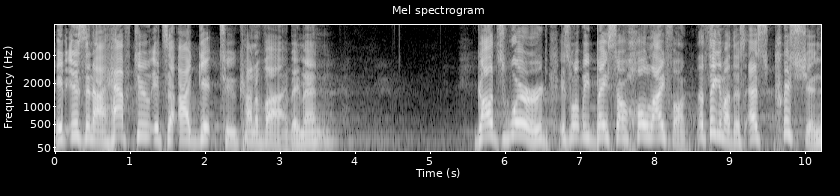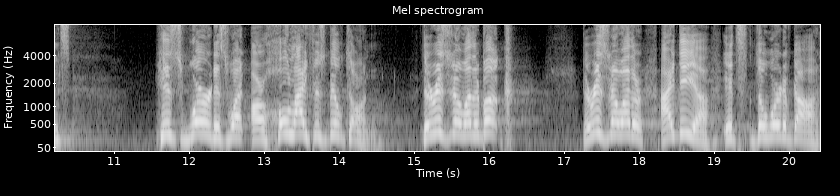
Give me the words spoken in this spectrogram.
it isn't I have to, it's a I get to kind of vibe. Amen? God's word is what we base our whole life on. Now, think about this. As Christians, his word is what our whole life is built on. There is no other book. There is no other idea. It's the word of God.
